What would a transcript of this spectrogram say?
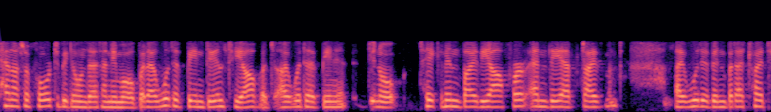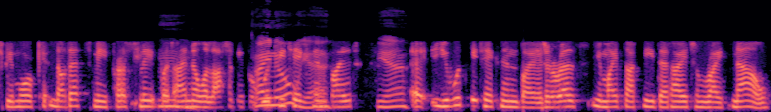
cannot afford to be doing that anymore. But I would have been guilty of it. I would have been, you know, taken in by the offer and the advertisement. I would have been, but I tried to be more. No, that's me personally, but I know a lot of people Mm. Would know, be taken yeah. in by it. Yeah. Uh, you would be taken in by it, or else you might not need that item right now.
